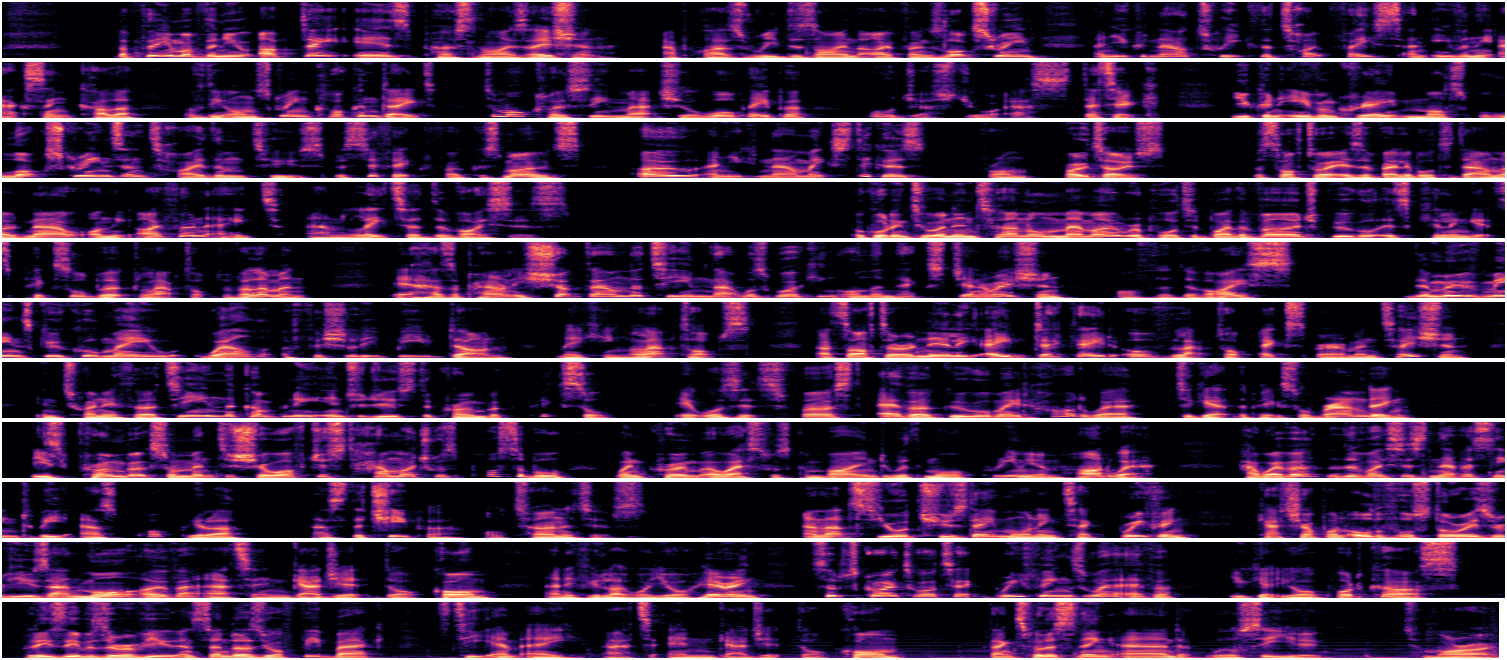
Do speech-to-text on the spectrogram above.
The theme of the new update is personalization. Apple has redesigned the iPhone's lock screen, and you can now tweak the typeface and even the accent color of the on screen clock and date to more closely match your wallpaper or just your aesthetic. You can even create multiple lock screens and tie them to specific focus modes. Oh, and you can now make stickers from photos. The software is available to download now on the iPhone 8 and later devices. According to an internal memo reported by The Verge, Google is killing its Pixelbook laptop development. It has apparently shut down the team that was working on the next generation of the device. The move means Google may well officially be done making laptops. That's after nearly a decade of laptop experimentation. In 2013, the company introduced the Chromebook Pixel. It was its first ever Google made hardware to get the Pixel branding. These Chromebooks were meant to show off just how much was possible when Chrome OS was combined with more premium hardware. However, the devices never seemed to be as popular as the cheaper alternatives. And that's your Tuesday morning tech briefing. Catch up on all the full stories, reviews, and more over at engadget.com. And if you like what you're hearing, subscribe to our tech briefings wherever you get your podcasts. Please leave us a review and send us your feedback to tma at engadget.com. Thanks for listening, and we'll see you tomorrow.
